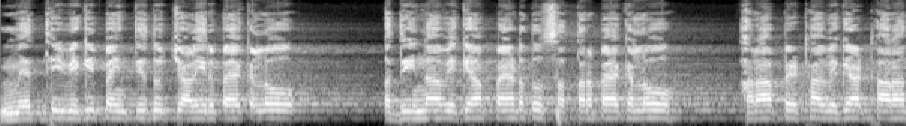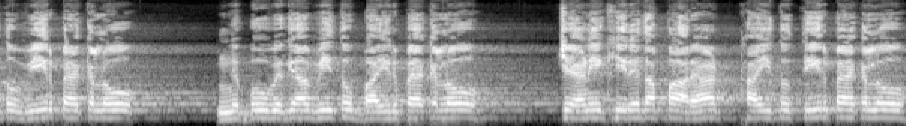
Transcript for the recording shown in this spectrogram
ਮੇਥੀ ਵਿਕੀ 35 ਤੋਂ 40 ਰੁਪਏ ਕਿਲੋ, ਪੁਦੀਨਾ ਵਿਕਿਆ 65 ਤੋਂ 70 ਰੁਪਏ ਕਿਲੋ, ਹਰਾ ਪੇਠਾ ਵਿਕਿਆ 18 ਤੋਂ 20 ਰੁਪਏ ਕਿਲੋ ਨਿੰਬੂ ਵਿਕਿਆ 20 ਤੋਂ 22 ਰੁਪਏ ਕਿਲੋ, ਚੈਣੀ ਖੀਰੇ ਦਾ ਭਾਅ ਰਿਹਾ 28 ਤੋਂ 30 ਰੁਪਏ ਕਿਲੋ,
